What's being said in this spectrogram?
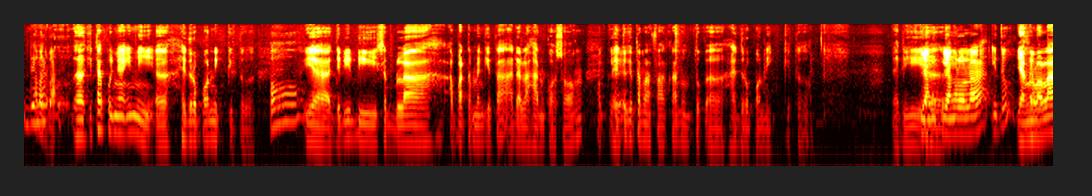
Dengan Apa tuh Pak? Eh, kita punya ini eh, hidroponik gitu. Oh, Iya, jadi di sebelah apartemen kita ada lahan kosong, Oke. nah itu kita manfaatkan untuk eh, hidroponik gitu. Jadi yang eh, yang ngelola itu? yang siapa? ngelola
